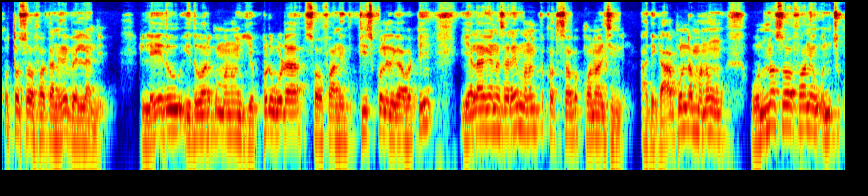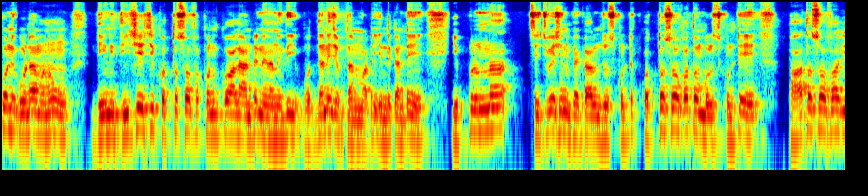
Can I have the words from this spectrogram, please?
కొత్త సోఫాకి అనేది వెళ్ళండి. లేదు ఇదివరకు మనం ఎప్పుడు కూడా సోఫా అనేది తీసుకోలేదు కాబట్టి ఎలాగైనా సరే మనం ఇప్పుడు కొత్త సోఫా కొనాల్సిందే. అది కాకుండా మనం ఉన్న సోఫాని ఉంచుకొని కూడా మనం దీన్ని తీసేసి కొత్త సోఫా కొనుక్కోవాలి అంటే నేను అనేది వద్దనే చెప్తాను అనమాట ఎందుకంటే ఇప్పుడున్న సిచ్యువేషన్ ప్రకారం చూసుకుంటే కొత్త సోఫాతో పోల్చుకుంటే పాత సోఫాకి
